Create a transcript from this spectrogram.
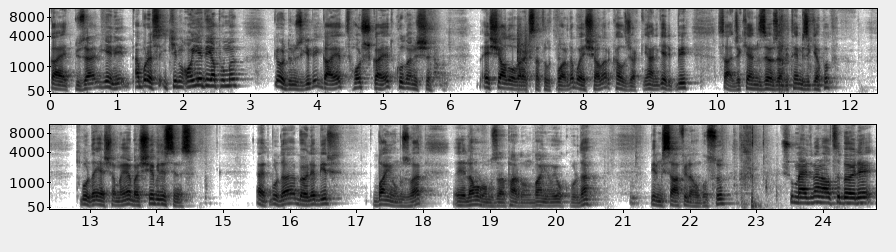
Gayet güzel, yeni. Ha, burası 2017 yapımı. Gördüğünüz gibi gayet hoş, gayet kullanışlı. Eşyalı olarak satılık bu arada. Bu eşyalar kalacak. Yani gelip bir sadece kendinize özel bir temizlik yapıp burada yaşamaya başlayabilirsiniz. Evet burada böyle bir banyomuz var. E, lavabomuz var pardon banyo yok burada. Bir misafir lavabosu. Şu merdiven altı böyle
